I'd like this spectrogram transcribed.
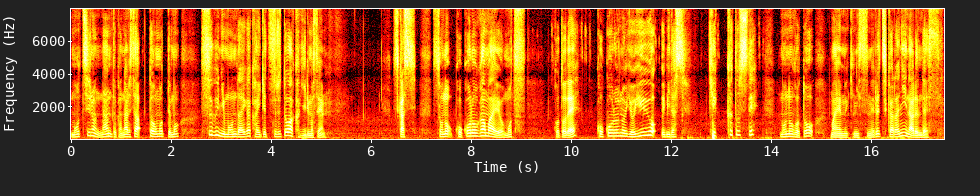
もちろんなんとかなるさと思ってもすぐに問題が解決するとは限りません。しかしその心構えを持つことで心の余裕を生み出し結果として物事を前向きに進める力になるんです。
